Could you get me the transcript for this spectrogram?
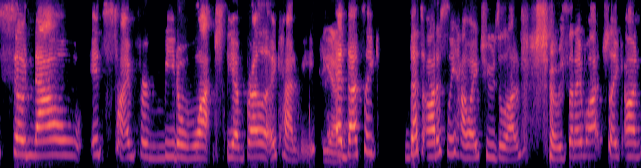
so now it's time for me to watch the Umbrella Academy. yeah. And that's like that's honestly how I choose a lot of shows that I watch. Like on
